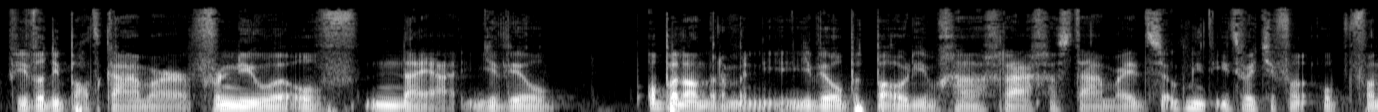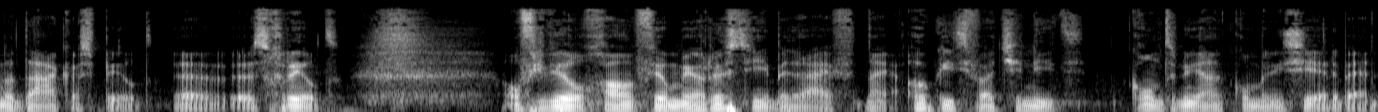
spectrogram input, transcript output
Of je wil die badkamer vernieuwen, of nou ja, je wil op een andere manier. Je wil op het podium gaan, graag gaan staan, maar het is ook niet iets wat je van, op van de daken speelt, uh, schreeuwt. Of je wil gewoon veel meer rust in je bedrijf. Nou ja, ook iets wat je niet continu aan het communiceren bent.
